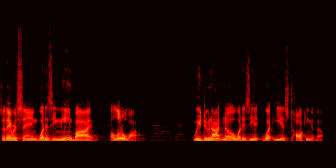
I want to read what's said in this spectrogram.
So they were saying, What does he mean by a little while? We do not know what, is he, what he is talking about.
